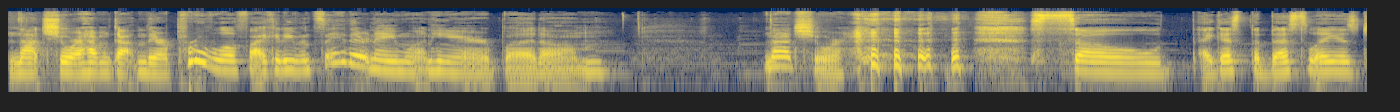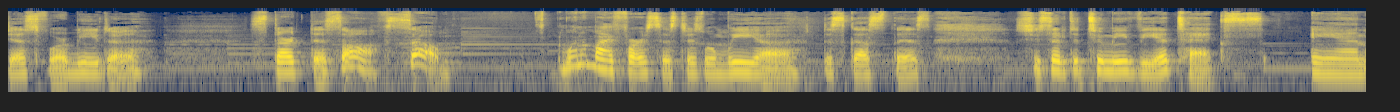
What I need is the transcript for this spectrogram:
not sure. I haven't gotten their approval if I could even say their name on here, but um, not sure. so I guess the best way is just for me to start this off. So, one of my first sisters, when we uh, discussed this, she sent it to me via text and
